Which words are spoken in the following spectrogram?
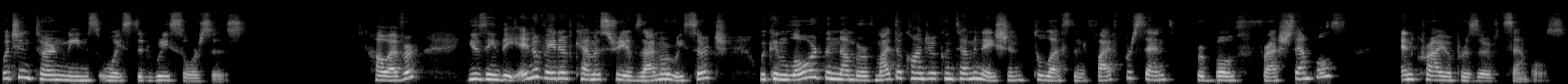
which in turn means wasted resources. However, using the innovative chemistry of Zymo research, we can lower the number of mitochondrial contamination to less than 5% for both fresh samples and cryopreserved samples.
